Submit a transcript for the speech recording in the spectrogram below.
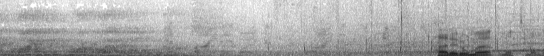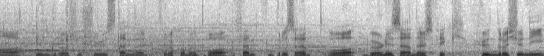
and Biden are viable. Her i rommet måtte man ha 127 stemmer for å komme på 15% og Bernie Sanders fikk 129.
